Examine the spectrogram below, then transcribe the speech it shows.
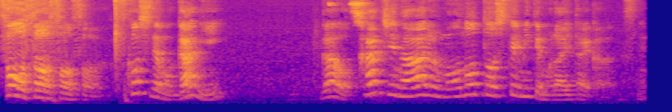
そうそうそうそう。少しでも「が」に「が」を価値のあるものとして見てもらいたいからですね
